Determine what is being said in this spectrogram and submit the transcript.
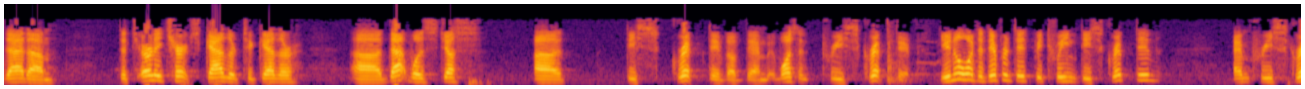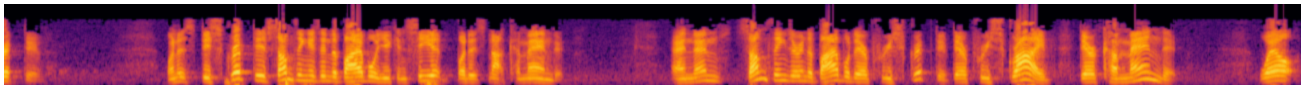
that um, the early church gathered together, uh, that was just uh, descriptive of them. It wasn't prescriptive. Do you know what the difference is between descriptive and prescriptive? When it's descriptive, something is in the Bible, you can see it, but it's not commanded. And then some things are in the Bible, they're prescriptive, they're prescribed, they're commanded. Well,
